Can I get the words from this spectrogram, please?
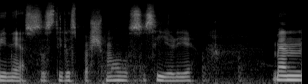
begynner Jesus å stille spørsmål, og så sier de Men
